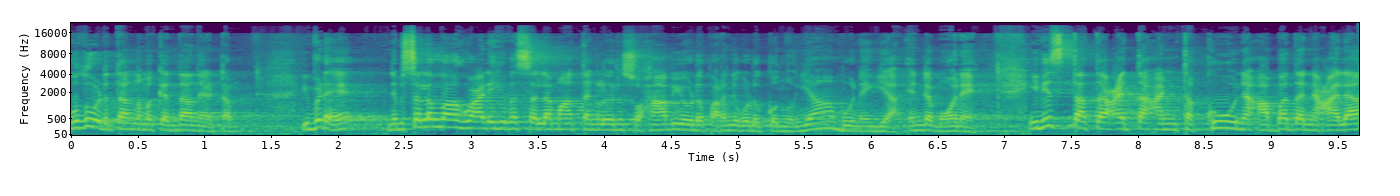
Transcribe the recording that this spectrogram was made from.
വുതു എടുത്താൽ നമുക്ക് എന്താ നേട്ടം? ഇവിടെ നബ്സല്ലാഹു അലഹി വസ്ലമ തങ്ങൾ ഒരു സ്വഹാബിയോട് പറഞ്ഞു കൊടുക്കുന്നു യാ ബുനയ്യ എന്റെ മോനെ ഇനി അൻ തകൂന അബദൻ അലാ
